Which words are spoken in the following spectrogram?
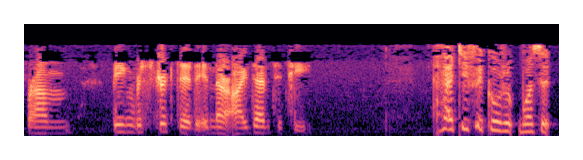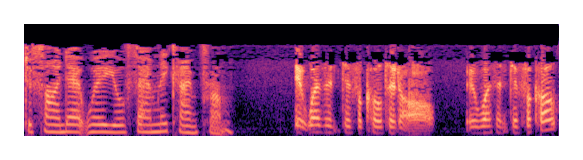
from being restricted in their identity. How difficult was it to find out where your family came from? It wasn't difficult at all. It wasn't difficult.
